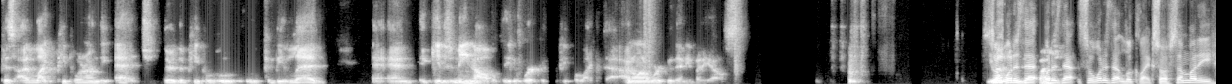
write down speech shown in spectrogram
Because I like people on the edge. They're the people who, who can be led and it gives me novelty to work with people like that. I don't want to work with anybody else. So what does that what does that so what does that look like? So if somebody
